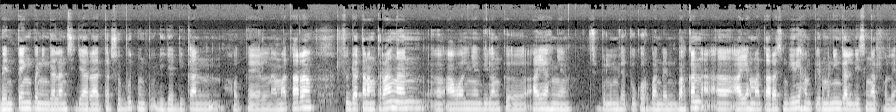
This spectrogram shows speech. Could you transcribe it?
benteng peninggalan sejarah tersebut untuk dijadikan hotel. Nah, Matara sudah terang-terangan e, awalnya bilang ke ayahnya sebelum jatuh korban dan bahkan e, ayah Matara sendiri hampir meninggal disengat oleh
